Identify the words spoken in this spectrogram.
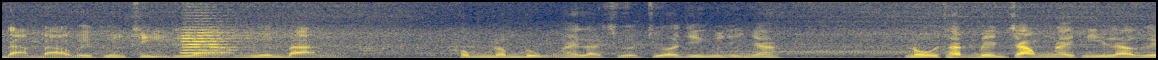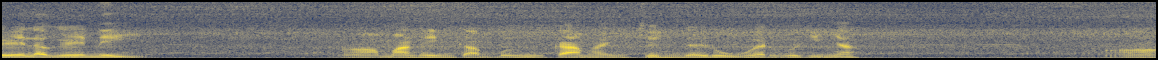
đảm bảo với quý anh chị là nguyên bản không đâm đụng hay là sửa chữa gì quý chị nhá. Nội thất bên trong này thì là ghế là ghế nỉ đó, màn hình cảm ứng cam hành trình đầy đủ hết quý chị nhá. Đó.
